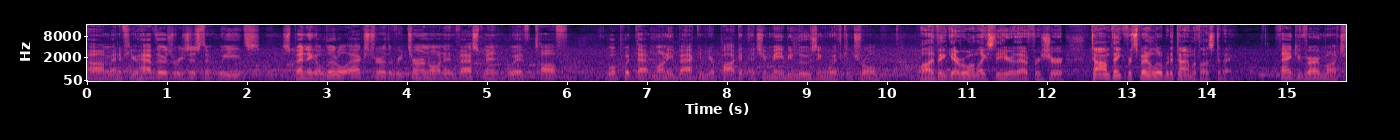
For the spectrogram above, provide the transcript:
Um, and if you have those resistant weeds, spending a little extra, the return on investment with tough will put that money back in your pocket that you may be losing with control. Well, I think everyone likes to hear that for sure. Tom, thank you for spending a little bit of time with us today. Thank you very much.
